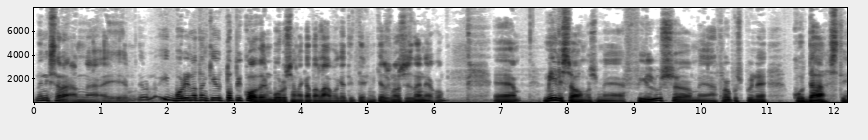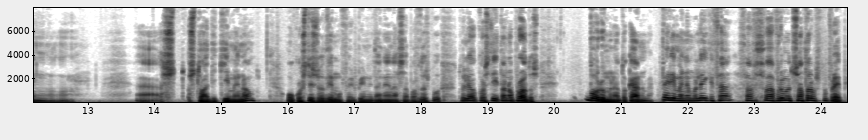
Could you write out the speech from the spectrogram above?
δεν ήξερα αν. α, ε, μπορεί να ήταν και τοπικό, δεν μπορούσα να καταλάβω γιατί τεχνικές γνώσεις δεν έχω. Ε, μίλησα όμως με φίλους, ε, με ανθρώπους που είναι κοντά στην, α, σ- στο αντικείμενο. Ο Κωστής ο Δήμου Φερπίν ήταν ένας από αυτούς που του λέω Κωστή ήταν ο πρώτος. Μπορούμε να το κάνουμε. Περίμενε μου λέει και θα, θα, θα βρούμε τους ανθρώπους που πρέπει.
